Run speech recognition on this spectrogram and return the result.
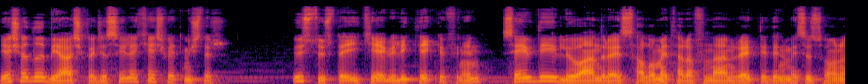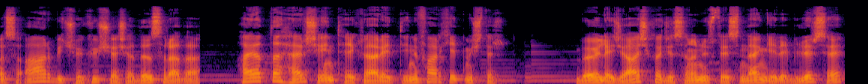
yaşadığı bir aşk acısıyla keşfetmiştir. Üst üste iki evlilik teklifinin sevdiği Luandre Salome tarafından reddedilmesi sonrası ağır bir çöküş yaşadığı sırada hayatta her şeyin tekrar ettiğini fark etmiştir. Böylece aşk acısının üstesinden gelebilirse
